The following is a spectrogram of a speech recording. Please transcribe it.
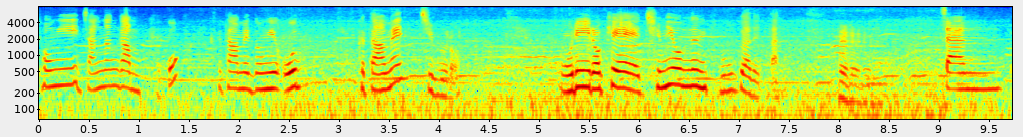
동이 장난감 패고 그 다음에 동이 옷, 그 다음에 집으로. 우리 이렇게 재미없는 부부가 됐다. 짠.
